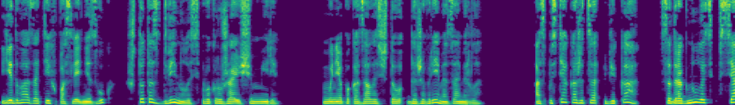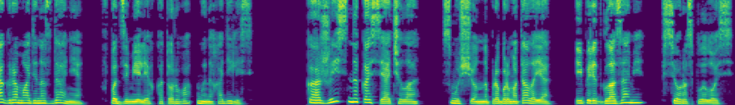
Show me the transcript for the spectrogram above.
Едва затих последний звук, что-то сдвинулось в окружающем мире. Мне показалось, что даже время замерло. А спустя, кажется, века содрогнулась вся громадина здания, в подземельях которого мы находились. «Кажись, накосячила», — смущенно пробормотала я, и перед глазами все расплылось.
